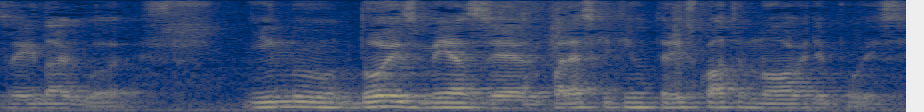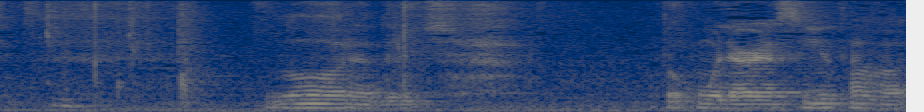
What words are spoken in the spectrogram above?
usei da glória. E 260, parece que tem o 349 depois. Glória a Deus. Tô com um olhar assim, eu tava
